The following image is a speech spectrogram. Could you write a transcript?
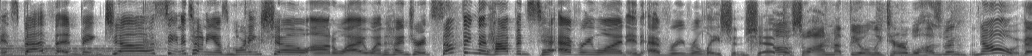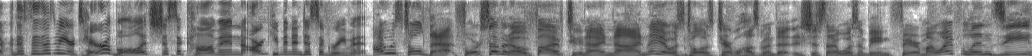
It's Beth and Big Joe, San Antonio's morning show on Y100. Something that happens to everyone in every relationship. Oh, so I'm not the only terrible husband? No, that, this doesn't mean you're terrible. It's just a common argument and disagreement. I was told that. 470-5299. Maybe I wasn't told I was a terrible husband. That It's just that I wasn't being fair. My wife, Lindsey,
